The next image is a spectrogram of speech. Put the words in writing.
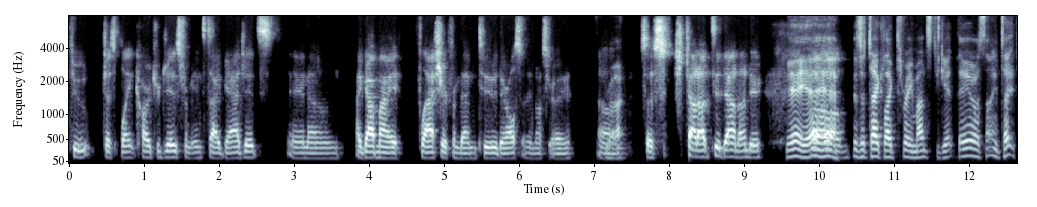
two just blank cartridges from Inside Gadgets, and um, I got my flasher from them too. They're also in Australia. Um, right. So shout out to Down Under. Yeah, yeah, um, yeah. Does it take like three months to get there or something? Take,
